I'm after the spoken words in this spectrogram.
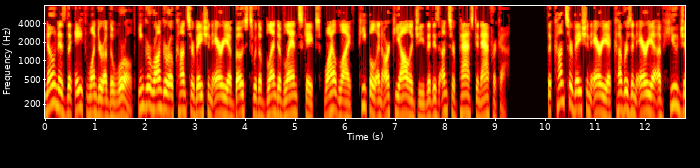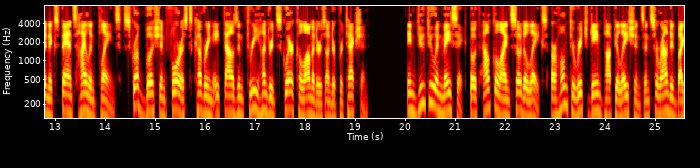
Known as the eighth wonder of the world, Ngorongoro Conservation Area boasts with a blend of landscapes, wildlife, people and archaeology that is unsurpassed in Africa. The conservation area covers an area of huge and expanse highland plains, scrub bush and forests covering 8,300 square kilometers under protection. Ndutu and Masek, both alkaline soda lakes, are home to rich game populations and surrounded by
